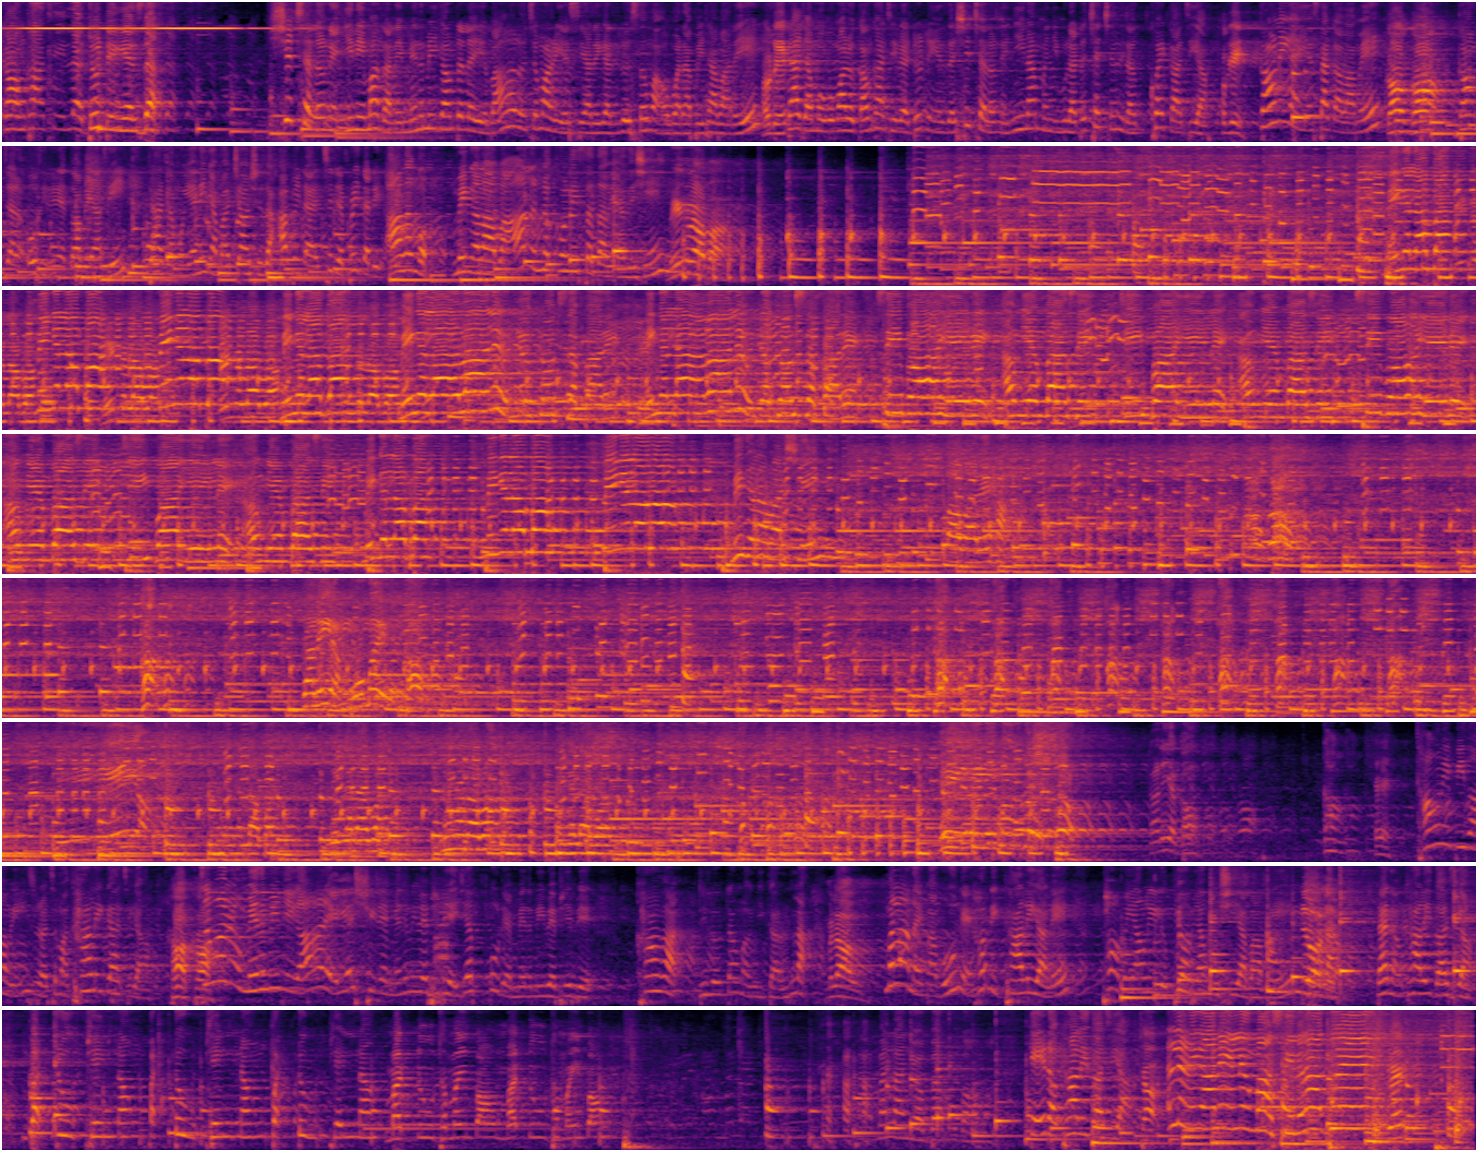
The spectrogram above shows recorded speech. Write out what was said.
လက်ကောင်းခါချီလက်ဒုတင်ရင်ဆက်ရှစ်ချက်လုံးနဲ့ညီနေမသာနဲ့မင်းသမီးကောင်းတက်လက်ရပါလို့ကျမတို့ရဲ့ဆရာတွေကဒီလိုဆုံးမဩဝါဒပေးထားပါတယ်။ဒါကြောင့်မို့ဘမတို့ကောင်းခါချီလက်ဒုတင်ရင်ဆက်ရှစ်ချက်လုံးနဲ့ညီလားမညီဘူးလားတစ်ချက်ချင်းစီလောက်ခွဲကကြည့်အောင်။ Okay ။ကောင်းနေရရင်ဆက်ကပါမယ်။ကောင်းကောင်းကောင်းကြတော့အိုးစီနဲ့သွားပါရစေ။ဒါကြောင့်မို့ယနေ့ညမှာကြောင်ရှိစားအပိတ်လိုက်ချစ်တဲ့ပြိတ္တတွေအားလုံးကိုမင်္ဂလာပါလို့နှုတ်ခွန်းလေးဆက်သပါရစေရှင်။မင်္ဂလာပါ။ ပါမင်္ဂလာပါမင်္ဂလာပါမင်္ဂလာပါမင်္ဂလာပါမင်္ဂလာပါမင်္ဂလာပါလို့ညောင်းခေါက်ဆက်ပါတယ်မင်္ဂလာပါလို့ညောင်းခေါက်ဆက်ပါတယ်စီးပွားရေးတွေအောင်မြင်ပါစေကြီးပွားရေးလည်းအောင်မြင်ပါစေစီးပွားရေးတွေအောင်မြင်ပါစေကြီးပွားရေးလည်းအောင်မြင်ပါစေမင်္ဂလာပါ Big Cock. ပြီးသွားပြီဆိုတော့ကျွန်မခါလေးကကြည့်အောင်ခါခါကျွန်မတို့မင်းသမီးတွေကတဲ့ရက်ရှိတဲ့မင်းသမီးပဲဖြစ်ဖြစ်ရက်ပုတ်တဲ့မင်းသမီးပဲဖြစ်ဖြစ်ခါကဒီလိုတောင်းတောင်းကြီးကတော့လှမလားဘူးမလှနိုင်ပါဘူးငယ်ဟုတ်ဒီခါလေးကလည်းဖောက်မယောင်းလေးလိုပျော့ပြောင်းမှုရှိရပါမယ်ပျော့လားဒါကြောင့်ခါလေးသွားကြည့်အောင်ပတ်တူပြင်းနောင်ပတ်တူပြင်းနောင်ပတ်တူပြင်းနောင်မတ်တူထမိန်ပေါင်းမတ်တူထမိန်ပေါင်းအာမလှညောပတ်မှုပေါင်းပါကဲတော့ခါလေးသွားကြည့်အောင်ကြောက်အလင်းကနေလူမစေနာသွေး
